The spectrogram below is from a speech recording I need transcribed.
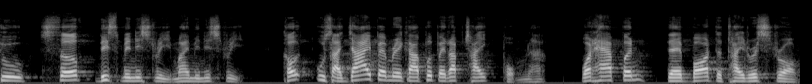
to serve this ministry my ministry เขาอุตส่าห์ย้ายไปอเมริกาเพื่อไปรับใช้ผมนะฮะ What happened they bought the Thai restaurant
